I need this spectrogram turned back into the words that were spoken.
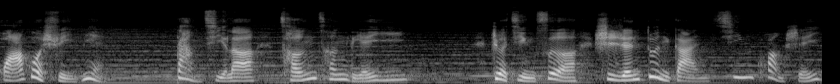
划过水面，荡起了层层涟漪。这景色使人顿感心旷神怡，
